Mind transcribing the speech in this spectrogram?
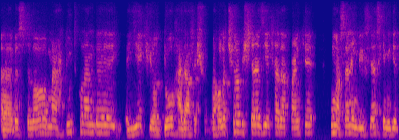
به اصطلاح محدود کنن به یک یا دو هدفشون. و حالا چرا بیشتر از یک هدف؟ برای اینکه اون مثلا انگلیسی هست که میگه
